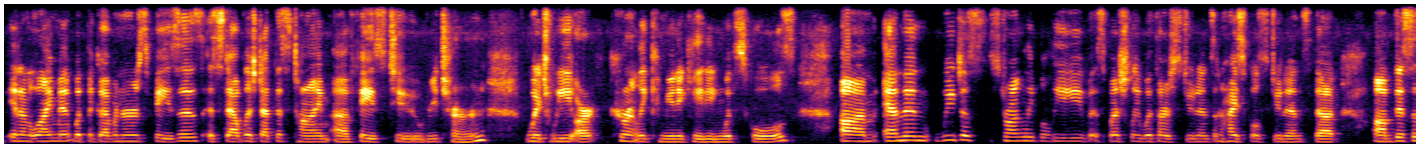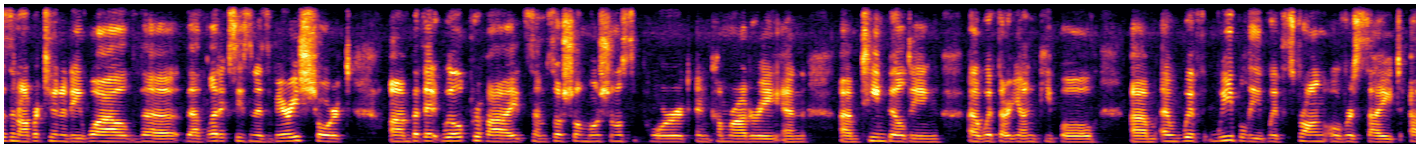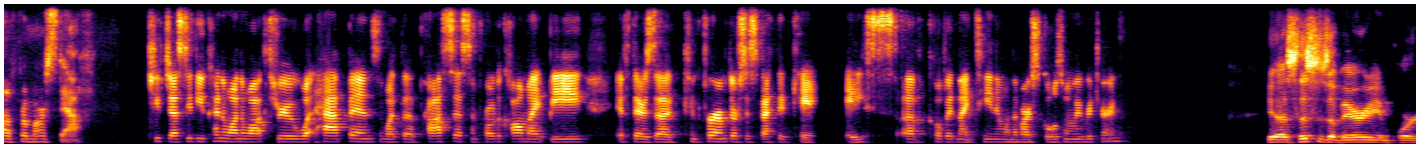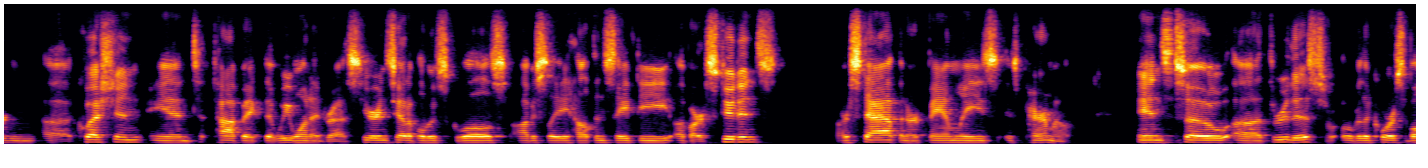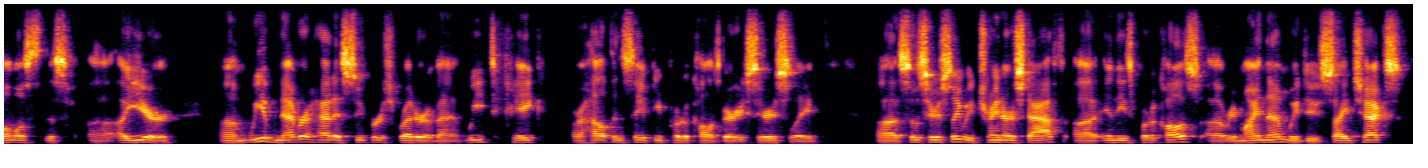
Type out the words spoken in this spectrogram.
in alignment with the governor's phases established at this time, uh, phase two return, which we are currently communicating with schools. Um, and then we just strongly believe, especially with our students and high school students, that um, this is an opportunity while the, the athletic season is very short, um, but that will provide some social emotional support and camaraderie and um, team building uh, with our young people um, and with, we believe, with strong oversight uh, from our staff. Chief Jessee, do you kind of want to walk through what happens and what the process and protocol might be if there's a confirmed or suspected case of COVID-19 in one of our schools when we return? Yes, this is a very important uh, question and topic that we want to address here in Seattle Public Schools. Obviously, health and safety of our students, our staff, and our families is paramount. And so uh, through this, over the course of almost this uh, a year, um, we have never had a super spreader event. We take our health and safety protocols very seriously. Uh, so seriously, we train our staff uh, in these protocols, uh, remind them, we do site checks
